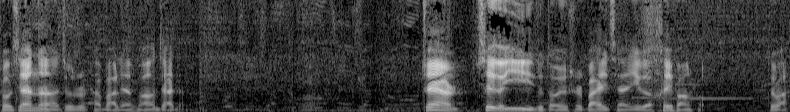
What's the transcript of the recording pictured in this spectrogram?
首先呢，就是他把联防加进来了，这样这个意义就等于是把以前一个黑防守，对吧？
